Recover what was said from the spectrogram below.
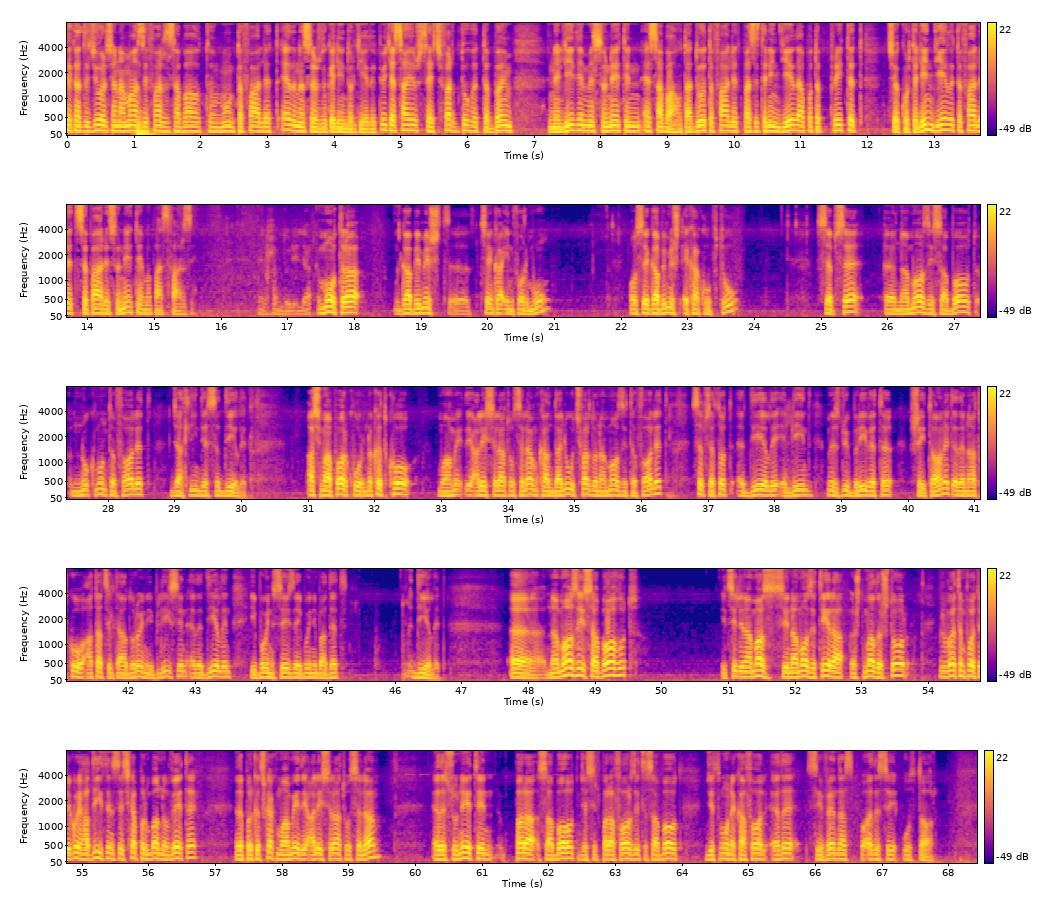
Se ka dëgjuar që namazi farz i sabahut mund të falet edhe nëse është duke lindur dielli. Pyetja e saj është se çfarë duhet të bëjmë në lidhje me sunetin e sabahut. A duhet të falet pasi të lind dielli apo të pritet që kur të lind dielli të falet së pari suneti e më pas farzi? Elhamdulillah. Motra gabimisht qenka informu ose gabimisht e ka kuptu. Sepse namazi i sabahut nuk mund të falet gjatë lindjes së diellit. Asnjë farz, kur në këtë kohë Muhamedi alayhi salatu wasalam ka ndaluar çfarëdo namazi të falet, sepse thotë dielli lind mes dy brive të shejtanit edhe në atë kohë ata të cilët e adhurojnë iblisin edhe diellin i bojnë sexhde i bojnë ibadet diellit. Ë namazi i sabahut i cili namaz si namazet tjera është madhështor, mirëpo vetëm po e tregoj hadithin se çka përmban në vete dhe për këtë shkak Muhamedi alayhi salatu wasalam edhe sunetin para sabahut, gjegjësisht para farzit të sabahut, gjithmonë e ka fal edhe si vendas, po edhe si udhëtar.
